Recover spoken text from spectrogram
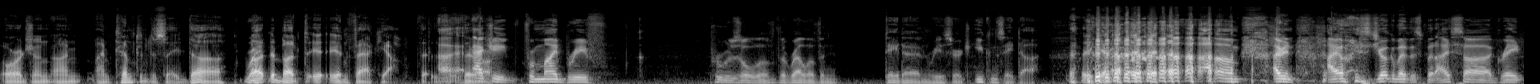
origin? I'm I'm tempted to say duh, Right. but but in fact, yeah. th- Uh, there are. actually, from my brief perusal of the relevant data and research, you can say duh. um, I mean, I always joke about this, but I saw a great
